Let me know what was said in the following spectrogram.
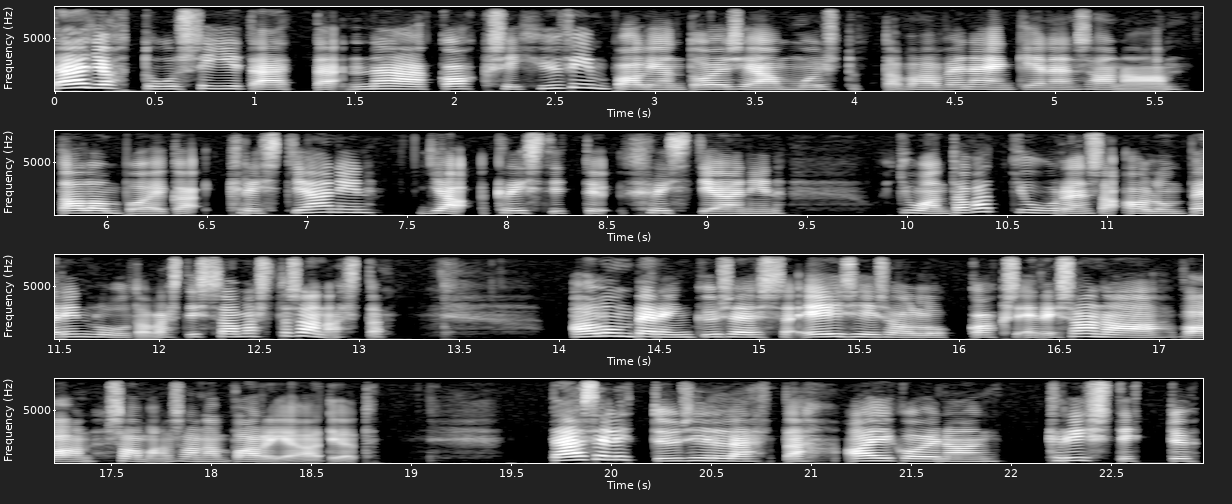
Tämä johtuu siitä, että nämä kaksi hyvin paljon toisiaan muistuttavaa venäjän kielen sanaa, talonpoika kristianin ja kristitty kristianin, juontavat juurensa alun perin luultavasti samasta sanasta. Alun perin kyseessä ei siis ollut kaksi eri sanaa, vaan saman sanan variaatiot – Tämä selittyy sillä, että aikoinaan kristitty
